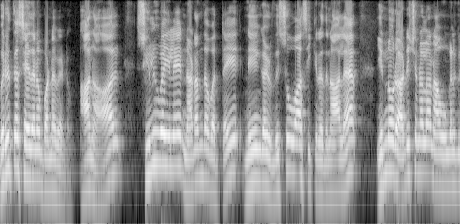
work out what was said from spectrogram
விருத்த சேதனம் பண்ண வேண்டும். ஆனால் சிலுவையிலே நடந்தவற்றை நீங்கள் விசுவாசிக்கிறதுனால இன்னொரு அடிஷனலாக நான் உங்களுக்கு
